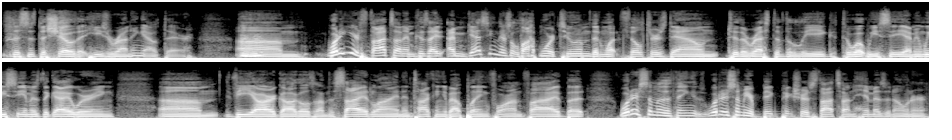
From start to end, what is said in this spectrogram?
this is the show that he's running out there. Um, what are your thoughts on him? Because I'm guessing there's a lot more to him than what filters down to the rest of the league to what we see. I mean, we see him as the guy wearing um, VR goggles on the sideline and talking about playing four on five. But what are some of the things? What are some of your big picture thoughts on him as an owner?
